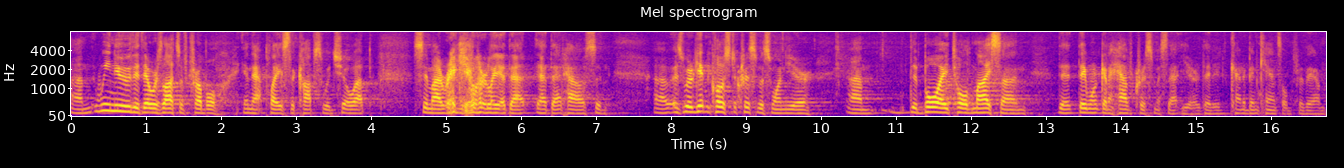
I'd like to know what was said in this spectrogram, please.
um, we knew that there was lots of trouble in that place. The cops would show up semi regularly at that, at that house. And uh, as we were getting close to Christmas one year, um, the boy told my son that they weren't going to have Christmas that year, that it had kind of been canceled for them.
